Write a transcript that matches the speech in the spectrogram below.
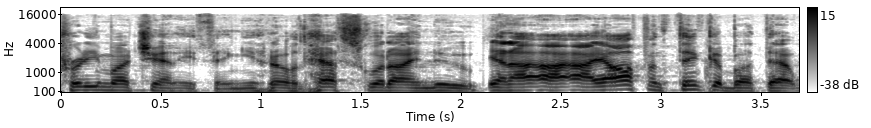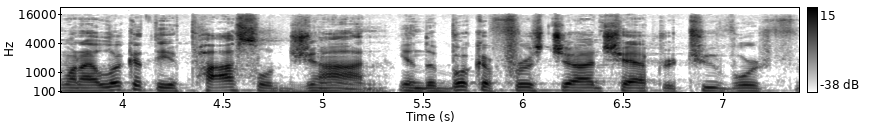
pretty much anything. You know, that's what I knew. And I, I, often think about that when I look at the Apostle John in the book of 1 John, chapter 2, verse,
